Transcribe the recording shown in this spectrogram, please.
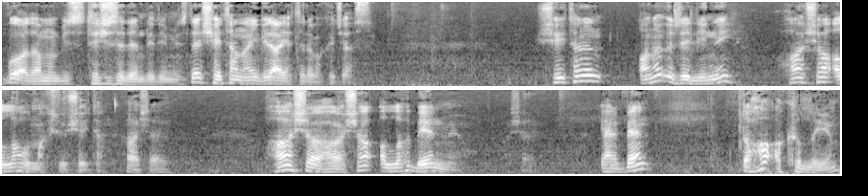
bu adamı biz teşhis edelim dediğimizde şeytanla ilgili ayetlere bakacağız. Şeytanın ana özelliği ne? Haşa Allah olmak istiyor şeytan. Haşa. Evet. Haşa haşa Allah'ı beğenmiyor. Haşa. Yani ben daha akıllıyım,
